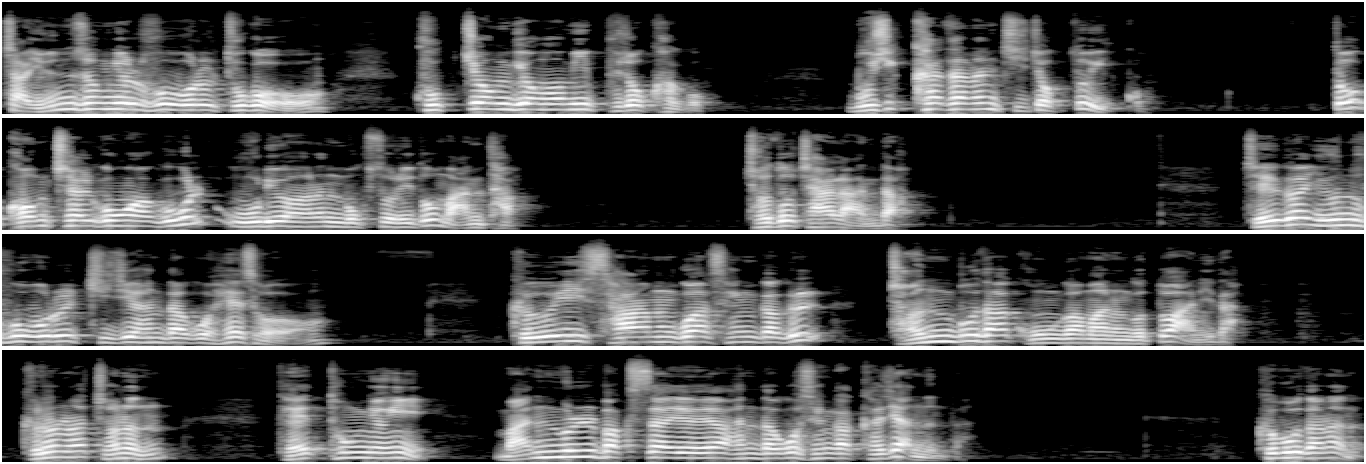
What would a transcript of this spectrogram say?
자, 윤석열 후보를 두고 국정 경험이 부족하고 무식하다는 지적도 있고 또 검찰공화국을 우려하는 목소리도 많다. 저도 잘 안다. 제가 윤 후보를 지지한다고 해서 그의 삶과 생각을 전부 다 공감하는 것도 아니다. 그러나 저는 대통령이 만물 박사여야 한다고 생각하지 않는다. 그보다는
